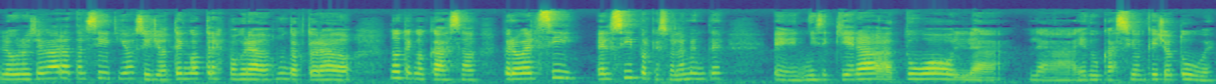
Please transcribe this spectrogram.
logró llegar a tal sitio si yo tengo tres posgrados, un doctorado, no tengo casa, pero él sí, él sí, porque solamente eh, ni siquiera tuvo la, la educación que yo tuve.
